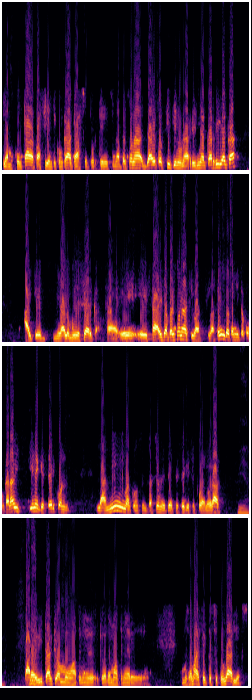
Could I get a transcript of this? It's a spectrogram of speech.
digamos, con cada paciente, con cada caso, porque si una persona ya de por sí tiene una arritmia cardíaca, hay que mirarlo muy de cerca. O sea, eh, esa, esa persona, si va, si va a hacer un tratamiento con cannabis, tiene que ser con la mínima concentración de THC que se pueda lograr. Bien. Para evitar que vamos a tener, que vamos a tener, eh, ¿cómo se llama?, efectos secundarios.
